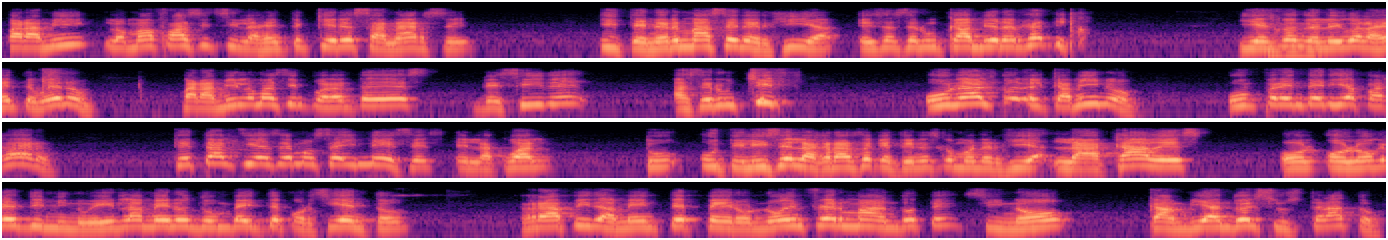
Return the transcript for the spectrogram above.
para mí lo más fácil si la gente quiere sanarse y tener más energía es hacer un cambio energético. Y es cuando le digo a la gente, bueno, para mí lo más importante es, decide hacer un shift, un alto en el camino, un prender y apagar. ¿Qué tal si hacemos seis meses en la cual tú utilices la grasa que tienes como energía, la acabes o, o logres disminuirla menos de un 20% rápidamente, pero no enfermándote, sino cambiando el sustrato.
